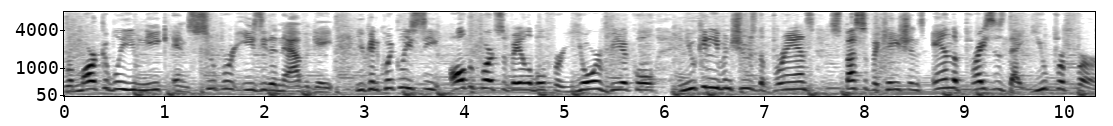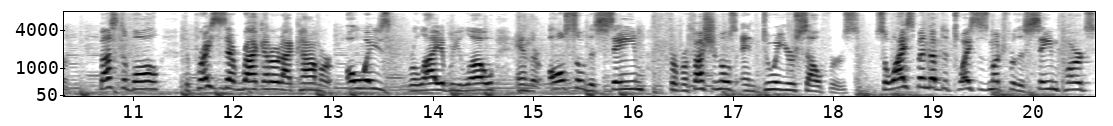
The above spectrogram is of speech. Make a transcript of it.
remarkably unique and super easy to navigate. You can quickly see all the parts available for your vehicle and you can even choose the brands, specifications, and the prices that you prefer. Best of all, the prices at RockAuto.com are always reliably low and they're also the same for professionals and do it yourselfers. So why spend up to twice as much for the same parts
